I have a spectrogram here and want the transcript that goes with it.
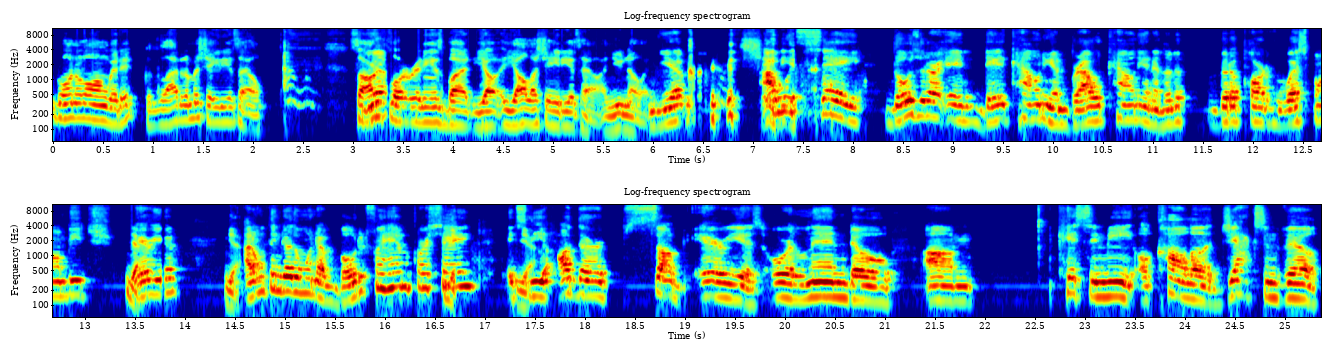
going along with it because a lot of them are shady as hell. Oh, Sorry, Yeah. Floridians, but y'all y'all are shady as hell, and you know it. Yep. I would say those that are in Dade County and Broward County and a little bit of part of West Palm Beach Yeah. area. Yeah. I don't think they're the one that voted for him per se. It's Yeah. the other sub areas, Orlando, um, Kissimmee, Ocala, Jacksonville,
